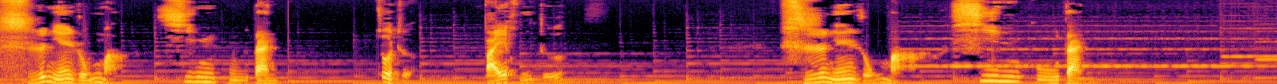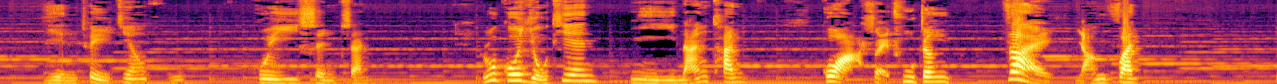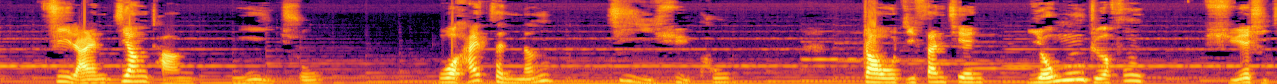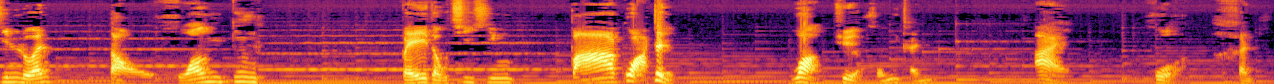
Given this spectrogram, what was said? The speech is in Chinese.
十年戎马心孤单。作者：白洪哲。十年戎马心孤单，隐退江湖归深山。如果有天你难堪，挂帅出征再扬帆。既然疆场你已输。我还怎能继续哭？召集三千勇者夫，学习金銮到皇都。北斗七星八卦阵，忘却红尘，爱或恨。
